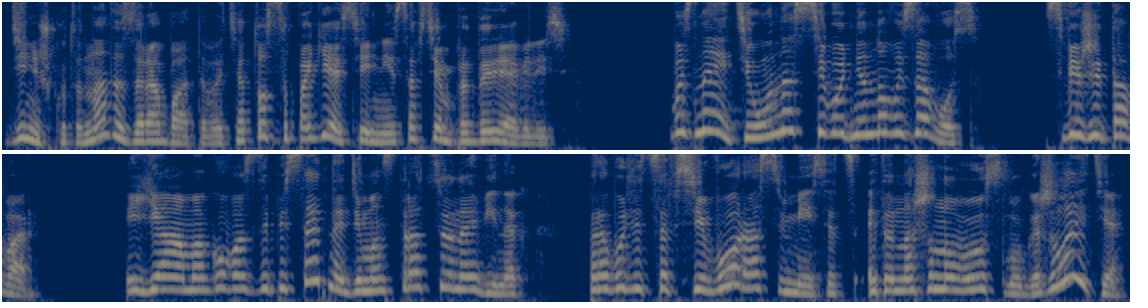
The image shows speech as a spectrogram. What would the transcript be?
Денежку-то надо зарабатывать, а то сапоги осенние совсем продырявились. Вы знаете, у нас сегодня новый завоз. Свежий товар. Я могу вас записать на демонстрацию новинок — проводится всего раз в месяц. Это наша новая услуга. Желаете?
